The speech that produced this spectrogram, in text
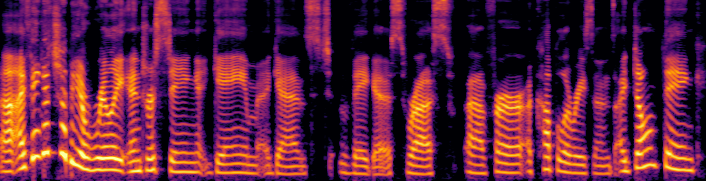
Uh, I think it should be a really interesting game against Vegas, Russ, uh, for a couple of reasons. I don't think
